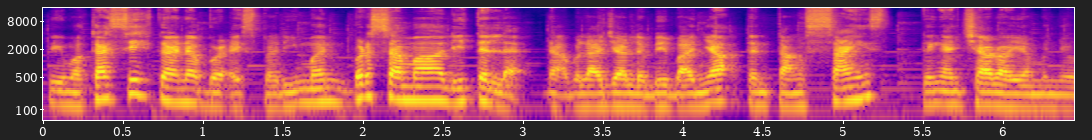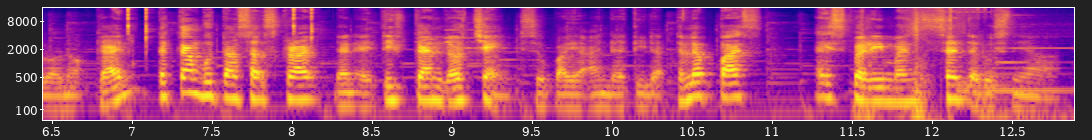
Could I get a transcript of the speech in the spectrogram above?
Terima kasih kerana bereksperimen bersama Little Lab. Nak belajar lebih banyak tentang sains dengan cara yang menyeronokkan, tekan butang subscribe dan aktifkan loceng supaya anda tidak terlepas eksperimen seterusnya.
